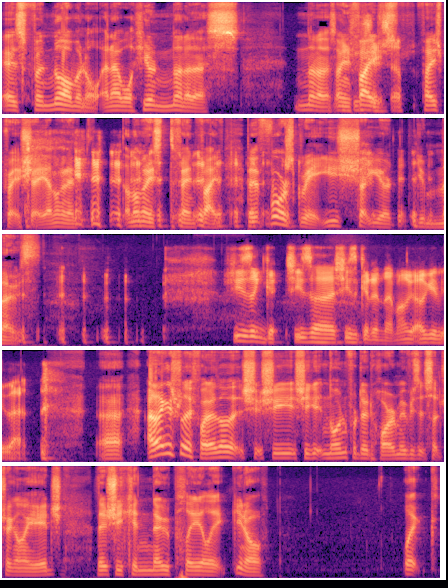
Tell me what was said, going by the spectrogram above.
is phenomenal, and I will hear none of this. None of this. I mean, five's, five's pretty shitty. I'm not gonna. I'm not gonna defend five, but four's great. You shut your your mouth. She's a good. She's uh she's good in them. I'll, I'll give you that. Uh, I think it's really funny though that she she she get known for doing horror movies at such a young age that she can now play like you know, like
